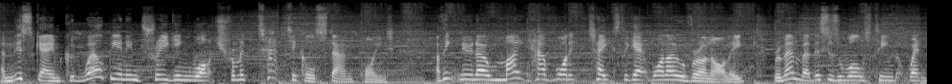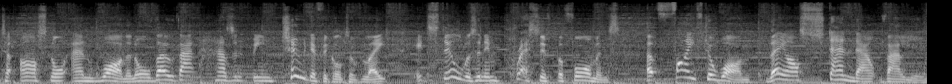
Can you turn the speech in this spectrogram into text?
and this game could well be an intriguing watch from a tactical standpoint. I think Nuno might have what it takes to get one over on Ollie. Remember, this is a Wolves team that went to Arsenal and won, and although that hasn't been too difficult of late, it still was an impressive performance. At 5 to 1, they are standout value.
